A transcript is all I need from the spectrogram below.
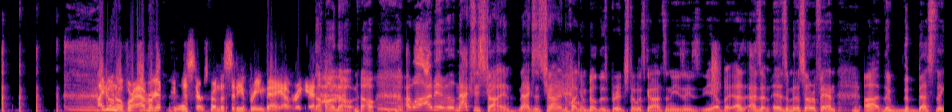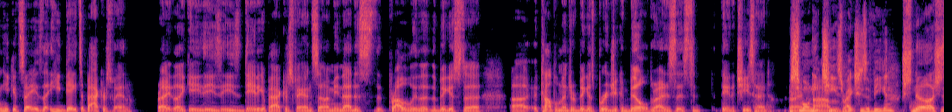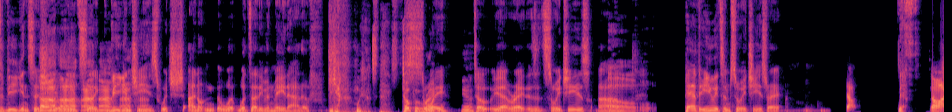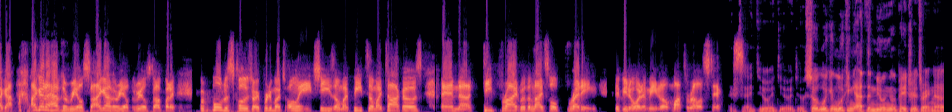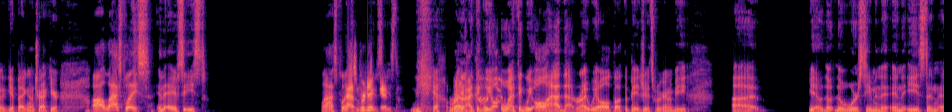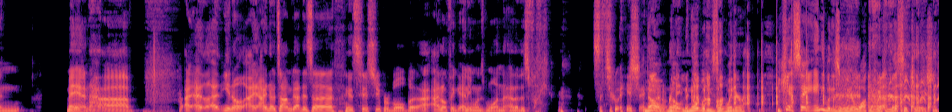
I don't know if we're ever going to be listeners from the city of Green Bay ever again. No, no, no. I, well, I mean, Max is trying. Max is trying to fucking build this bridge to Wisconsin. He's, he's yeah. But as as a as a Minnesota fan, uh, the the best thing he could say is that he dates a Packers fan, right? Like he, he's he's dating a Packers fan. So I mean, that is the, probably the the biggest uh, uh, compliment or biggest bridge you can build, right? Is is to date a cheesehead. She won't eat Um, cheese, right? She's a vegan. sh- No, she's a vegan, so she only eats like vegan cheese, which I don't. what, what's that even made out of? Yeah, tofu, soy? right? Yeah. To- yeah, right. Is it soy cheese? Um, Oh, Panther, you eat some soy cheese, right? No, I got I got to have the real stuff. I got the real the real stuff. But I, for full disclosure, I pretty much only eat cheese on my pizza, my tacos, and uh, deep fried with a nice little breading, if you know what I mean, a little mozzarella stick. I do, I do, I do. So looking looking at the New England Patriots right now, get back on track here. Uh, last place in the AFC East. Last place As in the predicted. AFC East. Yeah, right. Yeah. I think we all I think we all had that, right? We all thought the Patriots were going to be uh you know, the, the worst team in the in the East and and man, uh I, I, you know I, I know Tom got his uh his, his Super Bowl, but I, I don't think anyone's won out of this fucking situation. no, right no, now. nobody's a winner. You can't say anybody's a winner walking away from this situation.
